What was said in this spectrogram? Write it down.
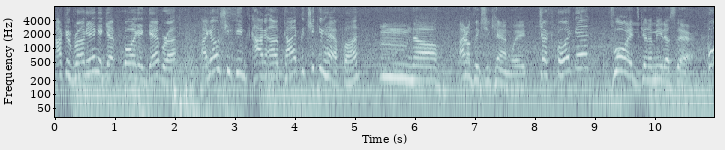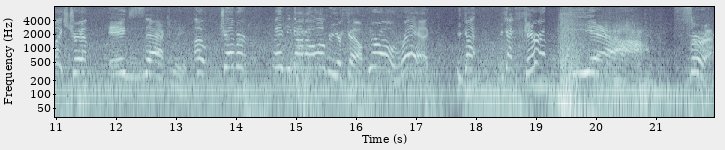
I could run in and get Floyd and Deborah. I know she seems kind of uptight, but she can have fun. Mm, no, I don't think she can, Wade. Just Floyd then? Floyd's gonna meet us there. Floyd's trip? Exactly. Oh, Trevor, man, you got all over yourself. You're all red. You got, you got syrup? Yeah! Syrup.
